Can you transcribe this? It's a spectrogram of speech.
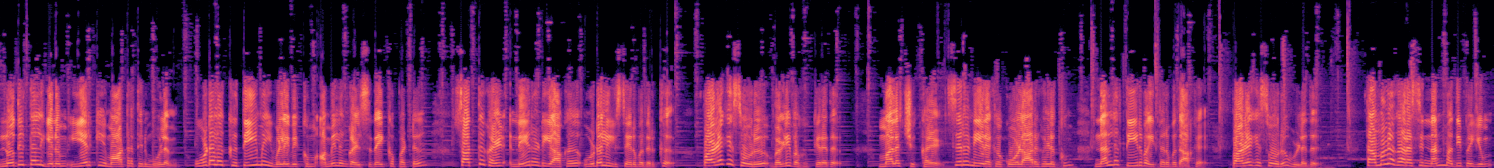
நொதித்தல் எனும் இயற்கை மாற்றத்தின் மூலம் உடலுக்கு தீமை விளைவிக்கும் அமிலங்கள் சிதைக்கப்பட்டு சத்துகள் நேரடியாக உடலில் சேருவதற்கு பழைய சோறு வழிவகுக்கிறது. மலச்சிக்கல் சிறுநீரக கோளாறுகளுக்கும் நல்ல தீர்வை தருவதாக பழைய சோறு உள்ளது. தமிழக அரசின் நன்மதிப்பையும்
